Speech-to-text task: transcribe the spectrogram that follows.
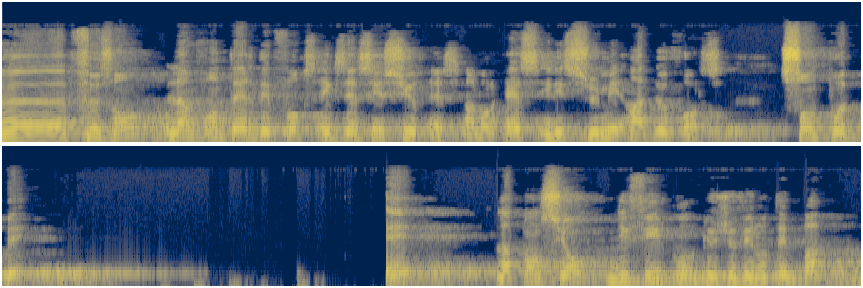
Euh, faisons l'inventaire des forces exercées sur S. Alors S, il est soumis à deux forces. Son poids P et la tension du fil que je vais noter par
